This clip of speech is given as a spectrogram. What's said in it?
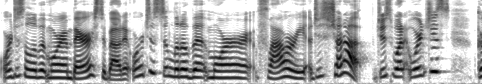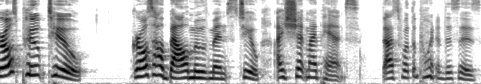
or just a little bit more embarrassed about it, or just a little bit more flowery, uh, just shut up. Just what we're just girls poop too. Girls have bowel movements too. I shit my pants. That's what the point of this is.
